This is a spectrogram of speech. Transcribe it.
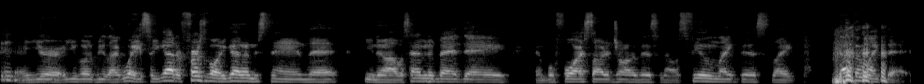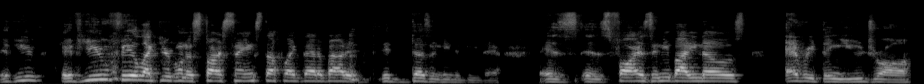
and you're you're gonna be like, wait, so you gotta first of all, you gotta understand that you know, I was having a bad day, and before I started drawing this, and I was feeling like this, like nothing like that. If you if you feel like you're gonna start saying stuff like that about it, it doesn't need to be there. As as far as anybody knows, everything you draw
